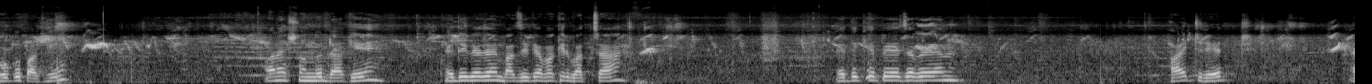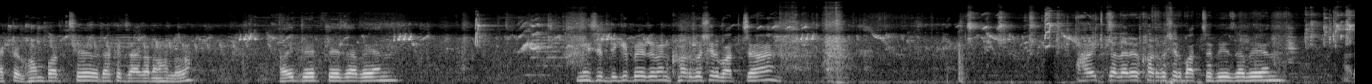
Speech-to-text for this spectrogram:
ঘুঘু পাখি। অনেক সুন্দর ডাকে। এদিকে যাবেন বাজিকা পাখির বাচ্চা। এদিকে পেয়ে যাবেন হোয়াইট রেড। একটা ঘুম পাচ্ছে, ওটাকে জাগানো হলো। হোয়াইট রেড পেয়ে যাবেন। নিচের দিকে পেয়ে যাবেন খরগোশের বাচ্চা। হোয়াইট কালারের খরগোশের বাচ্চা পেয়ে যাবেন। আর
